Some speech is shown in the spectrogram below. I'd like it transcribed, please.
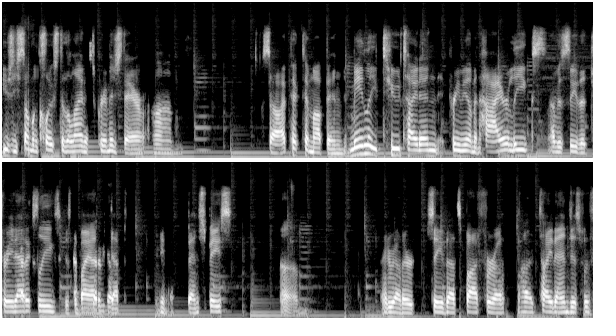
usually someone close to the line of scrimmage there. Um, so I picked him up in mainly two tight end premium and higher leagues. Obviously, the trade addicts leagues just to buy out depth, you know, bench space. Um, I'd rather save that spot for a, a tight end just with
